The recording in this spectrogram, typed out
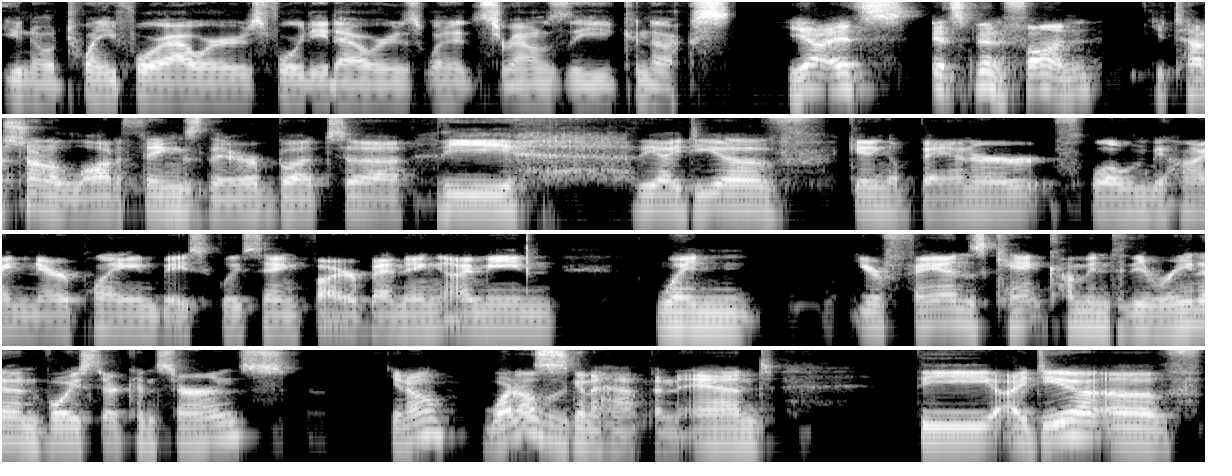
you know, 24 hours, 48 hours when it surrounds the Canucks. Yeah, it's it's been fun. You touched on a lot of things there, but uh, the the idea of getting a banner flown behind an airplane, basically saying "Fire Benning." I mean, when your fans can't come into the arena and voice their concerns, you know what else is going to happen? And the idea of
